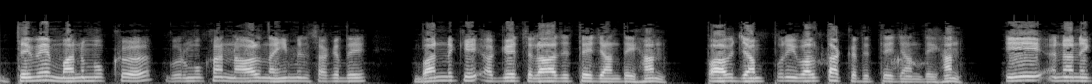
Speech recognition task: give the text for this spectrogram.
ਜਿਵੇਂ ਮਨਮੁਖ ਗੁਰਮੁਖਾਂ ਨਾਲ ਨਹੀਂ ਮਿਲ ਸਕਦੇ, ਬੰਨ ਕੇ ਅੱਗੇ ਚਲਾ ਦਿੱਤੇ ਜਾਂਦੇ ਹਨ, ਭਾਵ ਜੰਪੂਰੀ ਵੱਲ ਧੱਕ ਦਿੱਤੇ ਜਾਂਦੇ ਹਨ। ਇਹ ਇਹਨਾਂ ਨੇ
